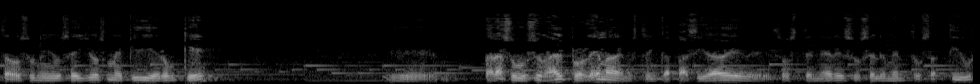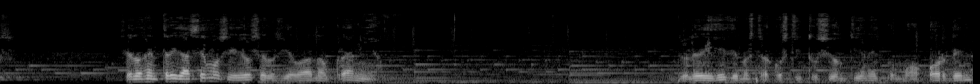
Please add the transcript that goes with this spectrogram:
Estados Unidos, ellos me pidieron que eh, para solucionar el problema de nuestra incapacidad de sostener esos elementos activos, se los entregásemos y ellos se los llevaban a Ucrania. Yo le dije que nuestra constitución tiene como orden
